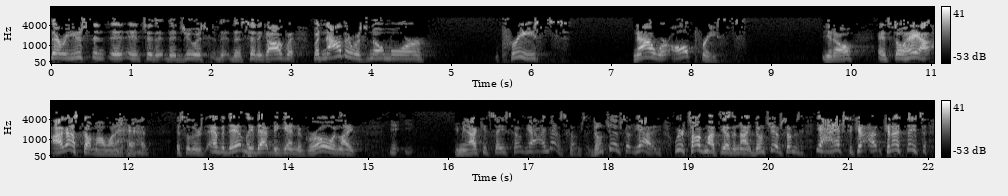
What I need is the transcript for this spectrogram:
They were used to, into the, the Jewish the, the synagogue, but but now there was no more priests now we're all priests. You know? And so, hey, I, I got something I want to add. And so there's evidently that began to grow and like, you, mean I could say something? Yeah, I got something. Don't you have something? Yeah, we were talking about the other night. Don't you have something? Yeah, actually, can I, can I say something?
